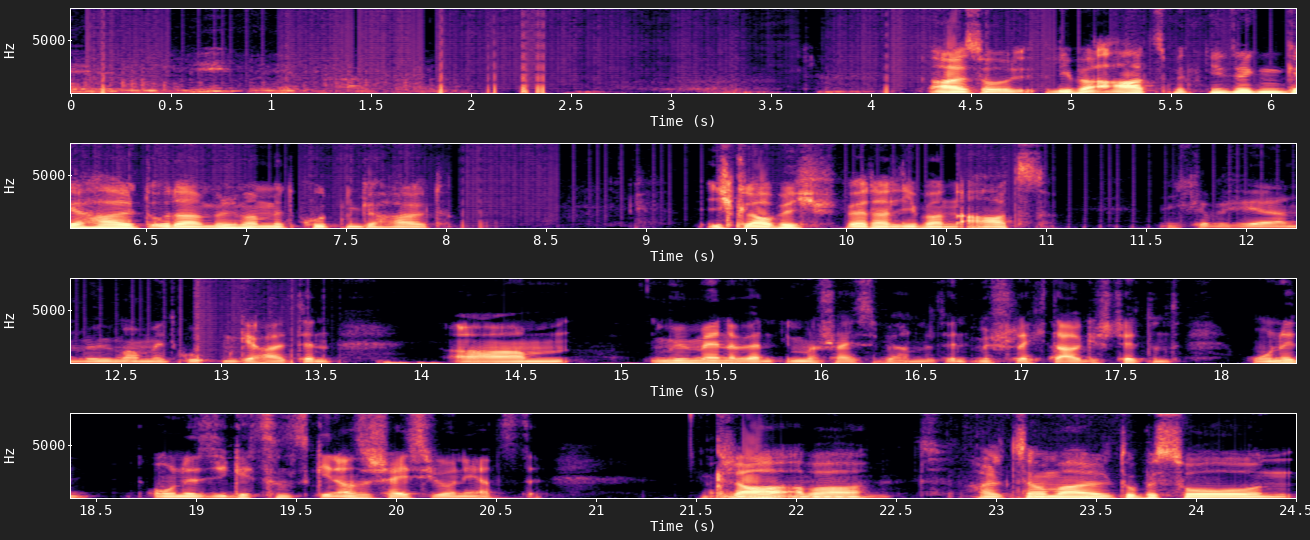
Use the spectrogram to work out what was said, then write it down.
niedrigem niedrigem Gehalt sein? Also lieber Arzt mit niedrigem Gehalt oder Müllmann mit gutem Gehalt? Ich glaube, ich wäre da lieber ein Arzt. Ich glaube, ich wäre ein Müllmann mit gutem Gehalt, denn ähm, Müllmänner werden immer scheiße behandelt, werden immer schlecht dargestellt und ohne, ohne sie geht es uns genauso scheiße wie ohne Ärzte. Klar, aber halt, sagen wir mal, du bist so ein,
